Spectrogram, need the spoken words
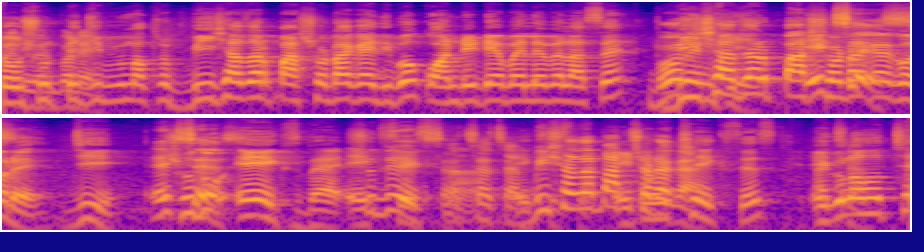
চৌষট্টি? জিবি মাত্র বিশ হাজার পাঁচশো টাকায় দিব। কোয়ান্টিটি অ্যাভেলেবেল আছে। বিশ? হাজার পাঁচশো টাকা করে। জি শুধু এক্স ভাই শুধু XS X, আচ্ছা, আচ্ছা, XS 20,500 এটা হচ্ছে টাকা। এক্সএস এগুলো হচ্ছে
